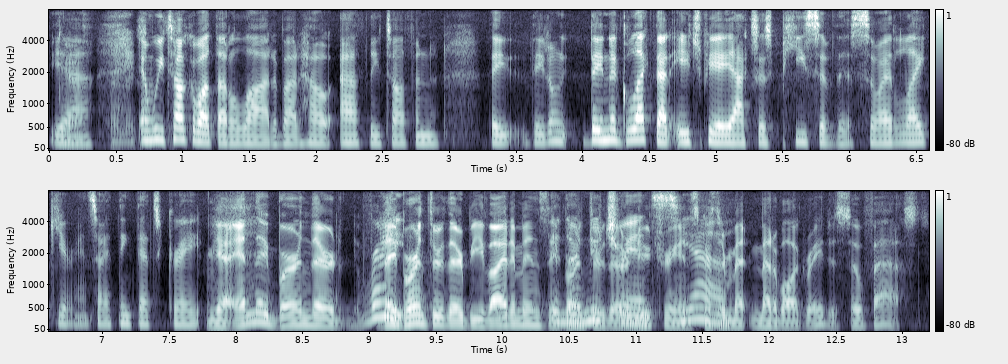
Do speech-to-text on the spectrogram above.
Yeah. that makes And we talk about that a lot about how athletes often they they don't they neglect that HPA axis piece of this. So I like your answer. I think that's great. Yeah, and they burn their they burn through their B vitamins, they And their burn through their nutrients, nutrients because yeah. their met- metabolic rate is so fast.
